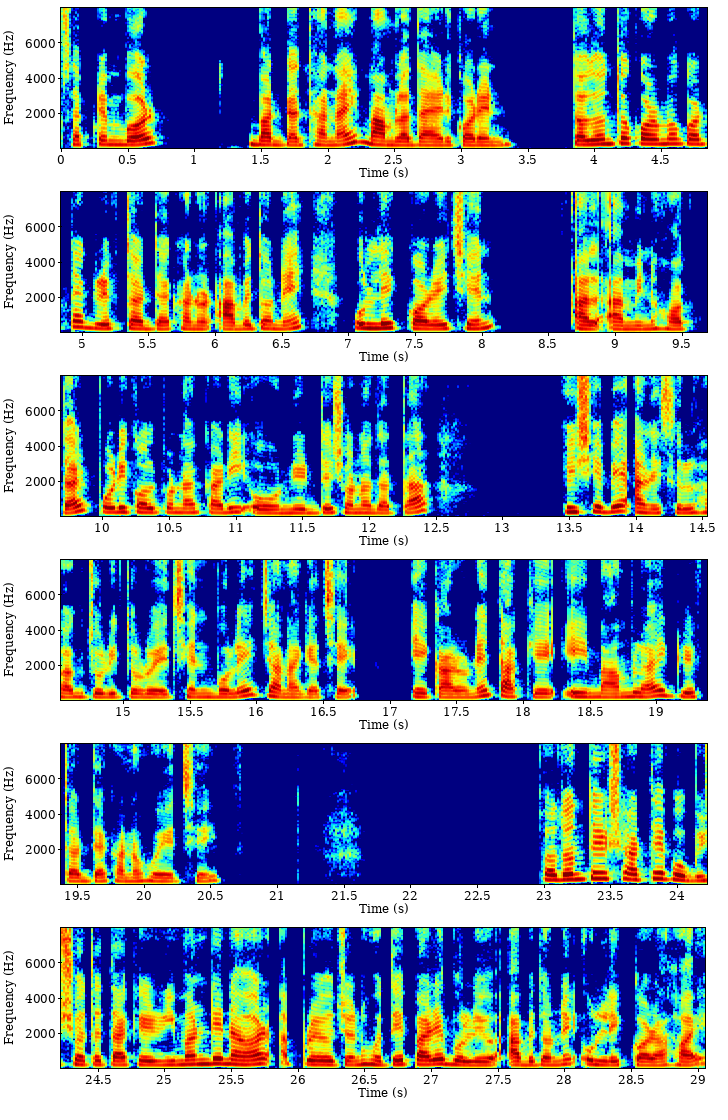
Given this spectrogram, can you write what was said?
সেপ্টেম্বর বাড্ডা থানায় মামলা দায়ের করেন। তদন্ত কর্মকর্তা গ্রেফতার দেখানোর আবেদনে উল্লেখ করেছেন আল আমিন হত্যার পরিকল্পনাকারী ও নির্দেশনাদাতা হিসেবে আনিসুল হক জড়িত রয়েছেন বলে জানা গেছে। এ কারণে তাকে এই মামলায় গ্রেফতার দেখানো হয়েছে। তদন্তের স্বার্থে ভবিষ্যতে তাকে রিমান্ডে নেওয়ার প্রয়োজন হতে পারে বলেও আবেদনে উল্লেখ করা হয়।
